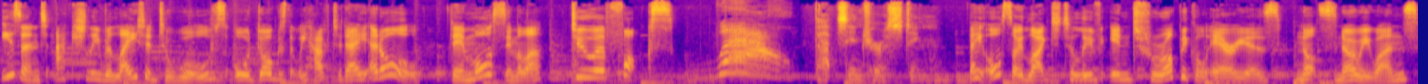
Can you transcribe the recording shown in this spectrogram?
isn't actually related to wolves or dogs that we have today at all. They're more similar to a fox. Wow! That's interesting. They also liked to live in tropical areas, not snowy ones,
